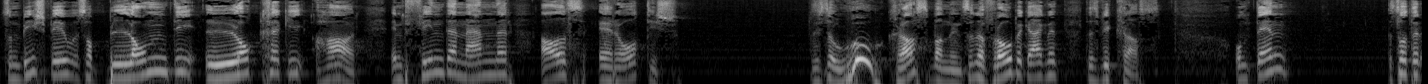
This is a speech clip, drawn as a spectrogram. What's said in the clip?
Zum Beispiel so blonde, lockige Haar empfinden Männer als erotisch. Das ist so, uh, krass, man, wenn so einer Frau begegnet, das wird krass. Und dann, so der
